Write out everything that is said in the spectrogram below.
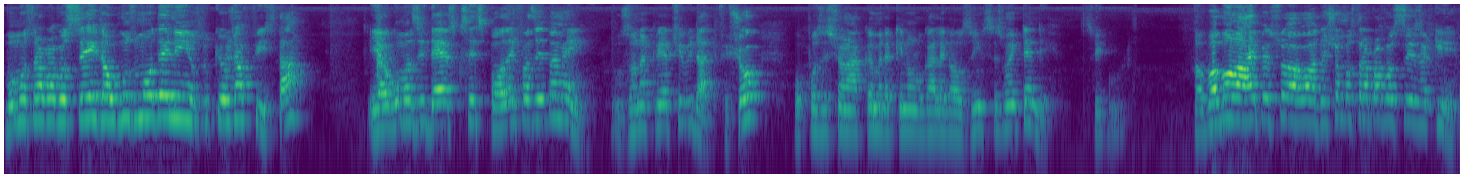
Vou mostrar para vocês alguns modelinhos do que eu já fiz, tá? E algumas ideias que vocês podem fazer também, usando a criatividade, fechou? Vou posicionar a câmera aqui num lugar legalzinho, vocês vão entender. Seguro. Então vamos lá aí, pessoal. Ó, deixa eu mostrar para vocês aqui.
